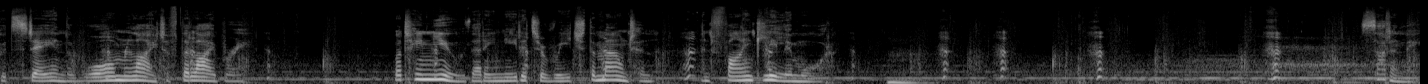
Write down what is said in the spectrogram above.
Could stay in the warm light of the library. But he knew that he needed to reach the mountain and find Lillemor. Suddenly,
